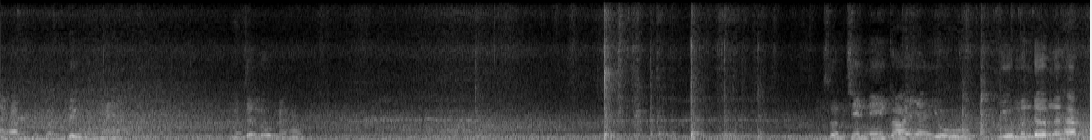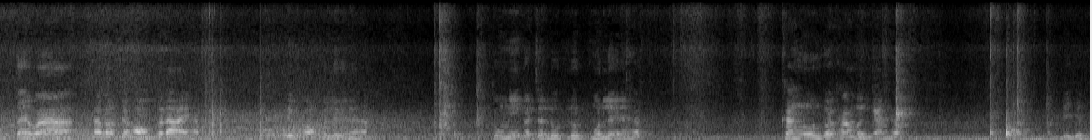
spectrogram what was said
นะครับแล้วก็ดึงออกมา มันจะหลุดนะครับ ส่วนชิ้นนี้ก็ยังอยู่อยู่เหมือนเดิมนะครับ แต่ว่าถ้าเราจะออกก็ได้ครับ ดึงออกไปเลยนะครับ ตรงนี้ก็จะหลุดหลุดหมดเลยนะครับ ข้างนู้นก็ทำเหมือนกันครับ เดี๋ยวจะไป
